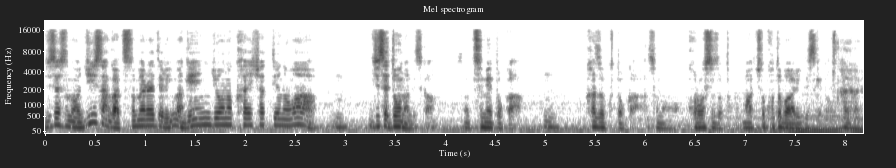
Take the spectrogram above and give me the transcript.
実際その、じいさんが勤められてる今現状の会社っていうのは、うん実際どうなんですか？その、爪とか、うん。家族とか、その、殺すぞとか、まあ、ちょっと言葉悪いですけど。はいはいはい。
